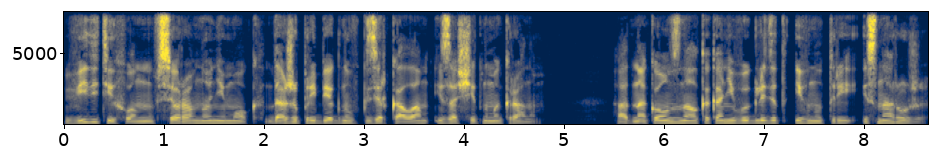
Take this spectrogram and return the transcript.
видеть их он все равно не мог, даже прибегнув к зеркалам и защитным экранам. Однако он знал, как они выглядят и внутри, и снаружи,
